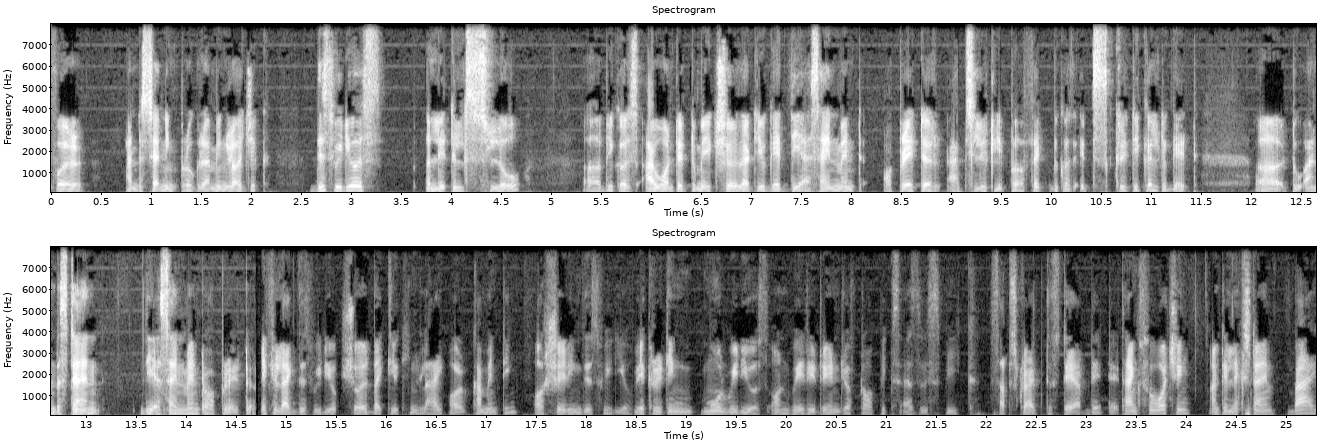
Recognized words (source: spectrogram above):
for understanding programming logic. This video is a little slow uh, because I wanted to make sure that you get the assignment operator absolutely perfect because it's critical to get uh, to understand the assignment operator. If you like this video, show it by clicking like or commenting or sharing this video. We are creating more videos on varied range of topics as we speak. Subscribe to stay updated. Thanks for watching. Until next time, bye.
